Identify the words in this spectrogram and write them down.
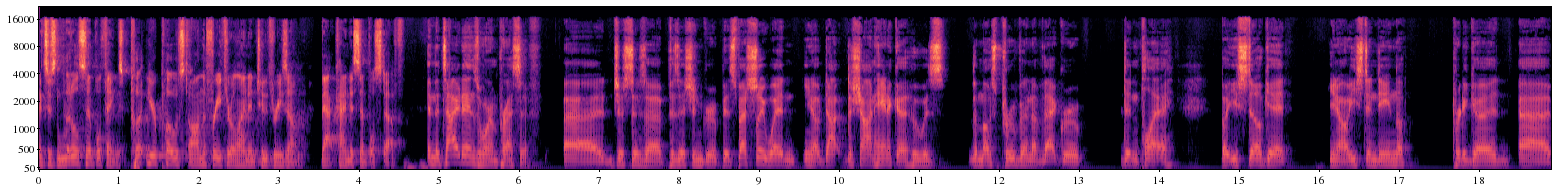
It's just little simple things. Put your post on the free throw line in 2 3 zone. That kind of simple stuff. And the tight ends were impressive, uh, just as a position group, especially when, you know, DeShawn Hanika, who was the most proven of that group, didn't play. But you still get, you know, Easton Dean looked pretty good. Uh,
